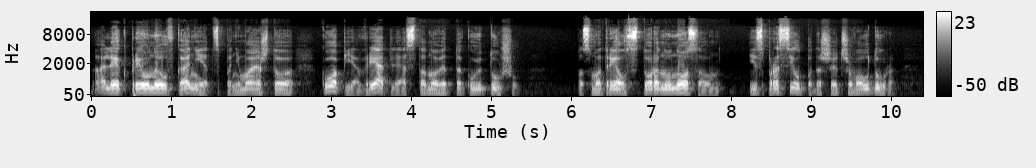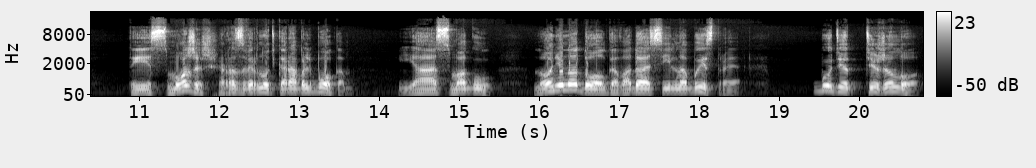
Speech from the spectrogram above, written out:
Олег приуныл в конец, понимая, что копья вряд ли остановят такую тушу. Посмотрел в сторону носа, он и спросил подошедшего Удура. «Ты сможешь развернуть корабль боком?» «Я смогу, но ненадолго, вода сильно быстрая. Будет тяжело».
